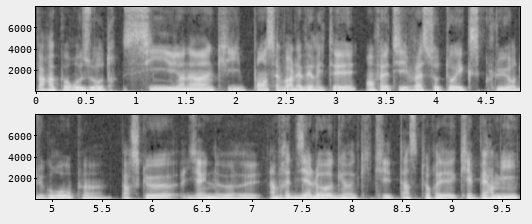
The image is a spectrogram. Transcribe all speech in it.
par rapport aux autres. S'il y en a un qui pense avoir la vérité, en fait, il va s'auto-exclure du groupe parce qu'il y a un vrai dialogue qui est instauré, qui est permis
